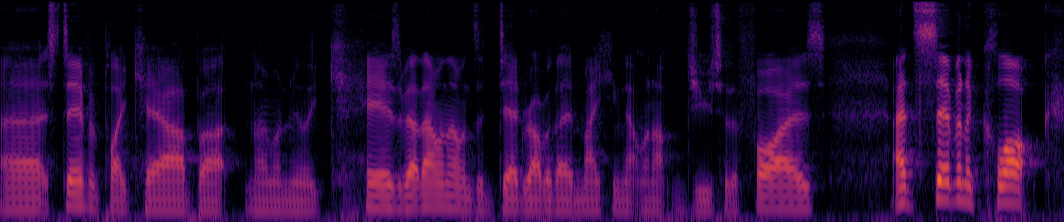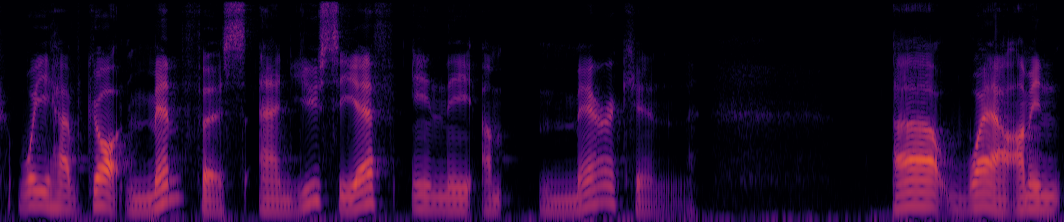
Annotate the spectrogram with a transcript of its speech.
Uh, Stanford play Cal, but no one really cares about that one. That one's a dead rubber. They're making that one up due to the fires. At 7 o'clock, we have got Memphis and UCF in the American. Uh, wow. I mean,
